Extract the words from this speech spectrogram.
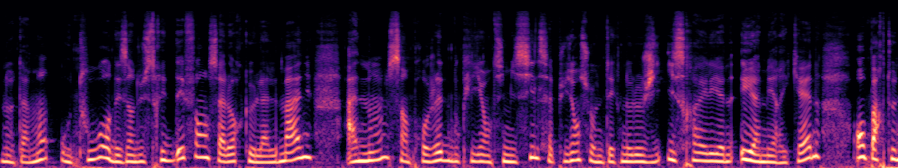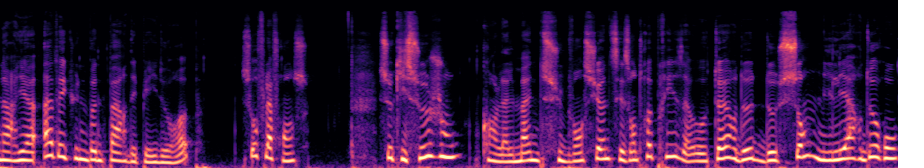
notamment autour des industries de défense, alors que l'Allemagne annonce un projet de bouclier antimissile s'appuyant sur une technologie israélienne et américaine, en partenariat avec une bonne part des pays d'Europe, sauf la France. Ce qui se joue quand l'Allemagne subventionne ses entreprises à hauteur de 200 milliards d'euros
